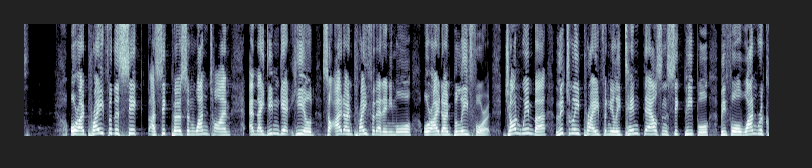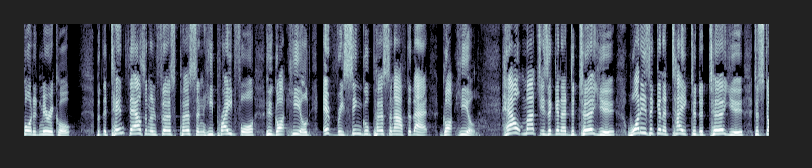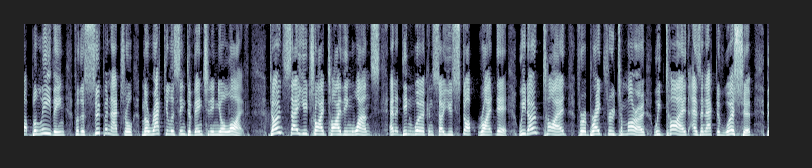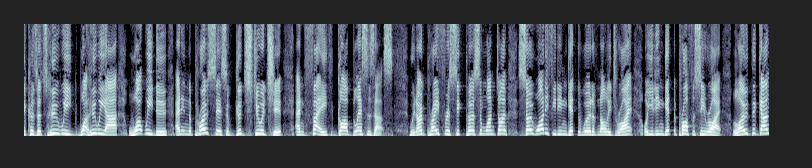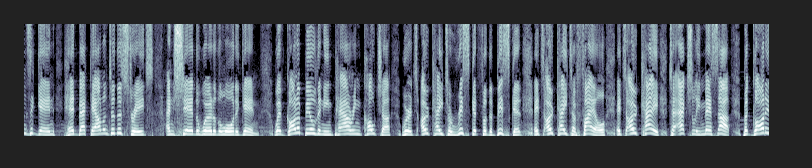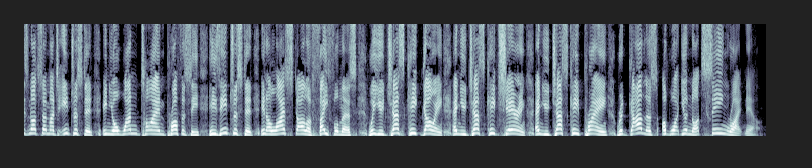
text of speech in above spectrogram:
Or I prayed for the sick, a sick person one time and they didn't get healed, so I don't pray for that anymore or I don't believe for it. John Wimber literally prayed for nearly 10,000 sick people before one recorded miracle but the 10,001st person he prayed for who got healed, every single person after that got healed. How much is it going to deter you? What is it going to take to deter you to stop believing for the supernatural, miraculous intervention in your life? Don't say you tried tithing once and it didn't work and so you stop right there. We don't tithe for a breakthrough tomorrow. We tithe as an act of worship because it's who we what who we are, what we do, and in the process of good stewardship and faith, God blesses us. We don't pray for a sick person one time. So what if you didn't get the word of knowledge right or you didn't get the prophecy right? Load the guns again, head back out onto the streets and share the word of the Lord again. We've got to build an empowering culture where it's okay to risk it for the biscuit. It's okay to fail. It's okay to actually mess up. But God is not so much interested in your one time prophecy. He's interested in a lifestyle of faithfulness where you just keep going and you just keep sharing and you just keep praying regardless of what you're not seeing right now.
